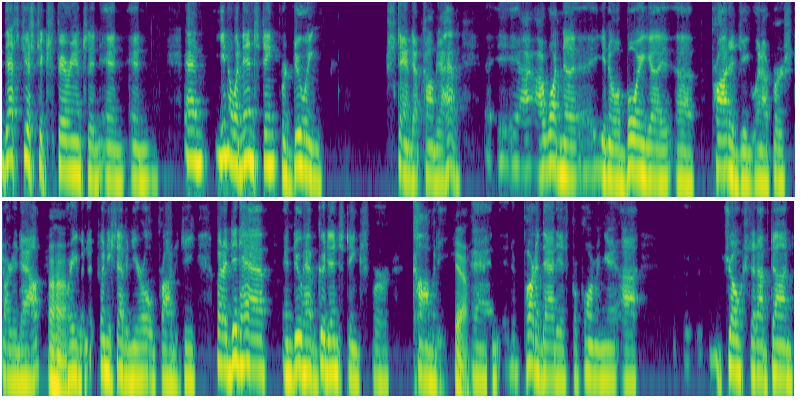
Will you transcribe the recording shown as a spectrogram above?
that's just experience and, and, and and you know an instinct for doing stand-up comedy. I have, I, I wasn't a you know a boy uh, uh, prodigy when I first started out, uh-huh. or even a 27 year old prodigy, but I did have and do have good instincts for comedy. Yeah, and part of that is performing uh, jokes that I've done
